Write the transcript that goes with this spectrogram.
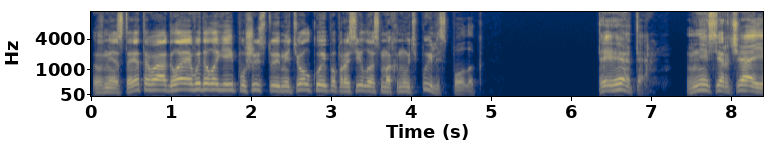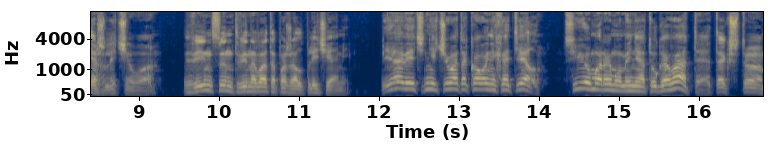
Вместо этого Аглая выдала ей пушистую метелку и попросила смахнуть пыль с полок. «Ты это, не серчай, ежели чего». Винсент виновато пожал плечами. «Я ведь ничего такого не хотел. С юмором у меня туговато, так что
